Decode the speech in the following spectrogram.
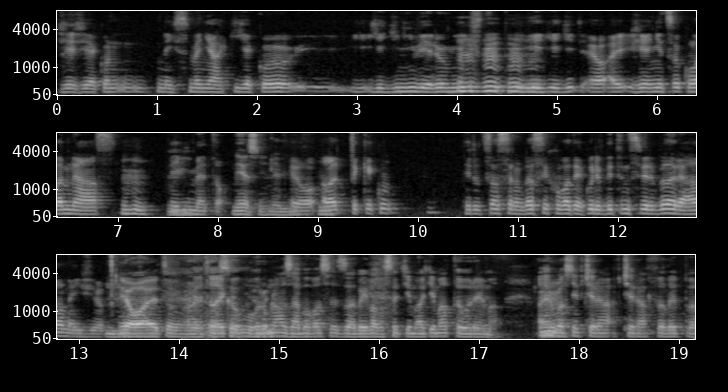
Že, že jako nejsme nějaký jako jediný vědomí, mm-hmm. jedi, jo, a že je něco kolem nás, mm-hmm. nevíme to. Jasně, nevíme. Jo, mm. ale tak jako je docela sranda si chovat, jako kdyby ten svět byl reálný, že jo? Jo, je to... Ale je to, to jako ohromná zábava se zabývat se těma těma teoriema. A jen hmm. vlastně včera, včera Filip uh,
